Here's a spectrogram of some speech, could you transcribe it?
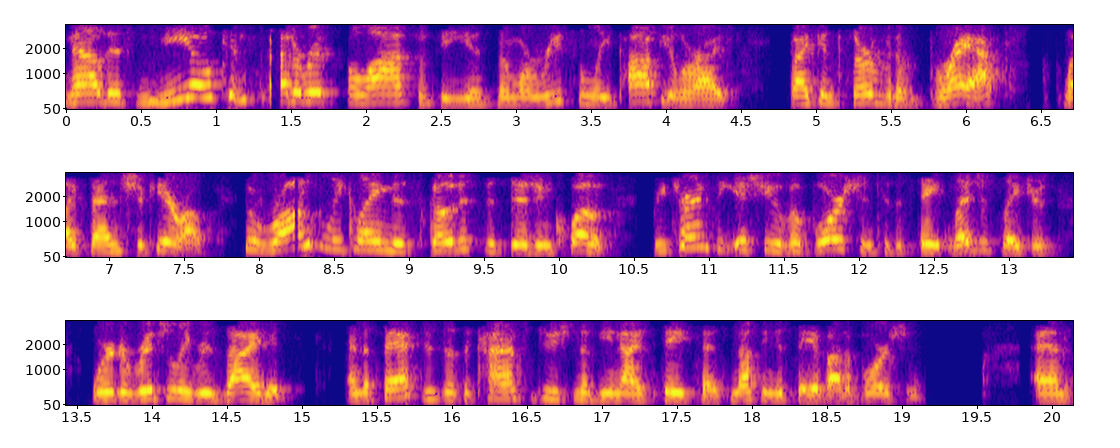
Now, this neo-Confederate philosophy has been more recently popularized by conservative brats like Ben Shapiro, who wrongfully claimed the SCOTUS decision, quote, returns the issue of abortion to the state legislatures where it originally resided. And the fact is that the Constitution of the United States has nothing to say about abortion. And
